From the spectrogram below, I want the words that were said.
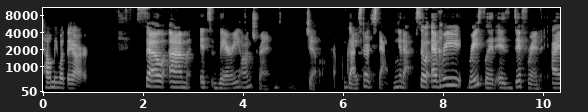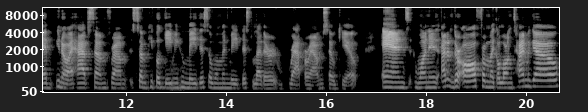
Tell me what they are. So um, it's very on trend, Jill. You got to start stacking it up. So every bracelet is different. I have, you know, I have some from some people gave me who made this. A woman made this leather wrap around, so cute. And one is I don't. They're all from like a long time ago.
